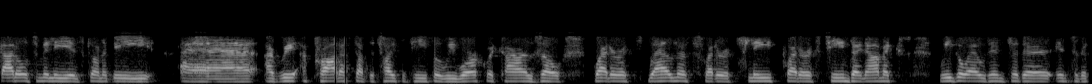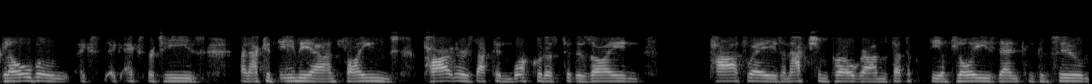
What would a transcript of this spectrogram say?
that ultimately is going to be uh, a, re- a product of the type of people we work with, Carl. So whether it's wellness, whether it's sleep, whether it's team dynamics, we go out into the into the global ex- expertise and academia and find partners that can work with us to design pathways and action programs that the, the employees then can consume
